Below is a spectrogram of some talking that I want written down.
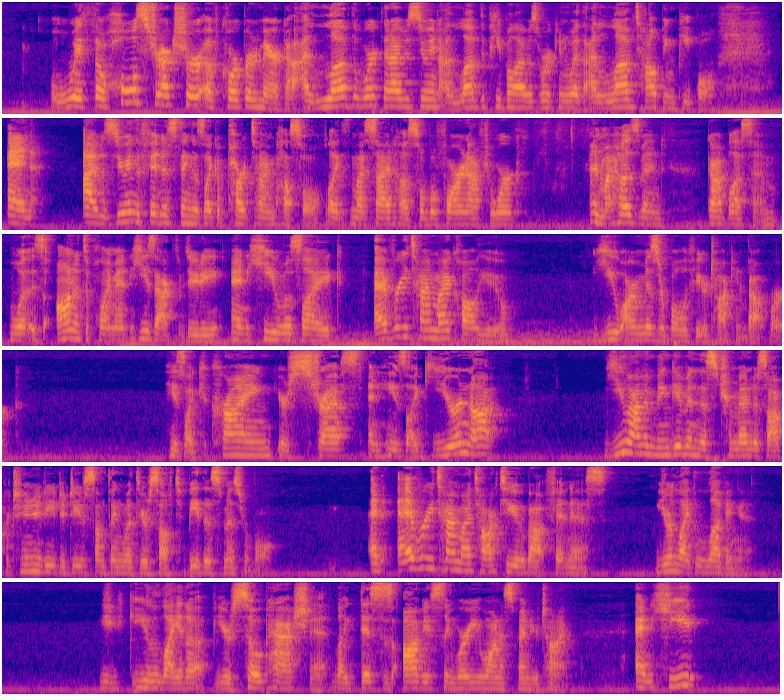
with the whole structure of corporate America. I love the work that I was doing. I love the people I was working with. I loved helping people. And I was doing the fitness thing as like a part time hustle, like my side hustle before and after work. And my husband, God bless him, was on a deployment. He's active duty. And he was like, every time I call you, you are miserable if you're talking about work. He's like, you're crying, you're stressed. And he's like, you're not, you haven't been given this tremendous opportunity to do something with yourself to be this miserable. And every time I talk to you about fitness, you're like loving it. You you light up. You're so passionate. Like this is obviously where you want to spend your time. And he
